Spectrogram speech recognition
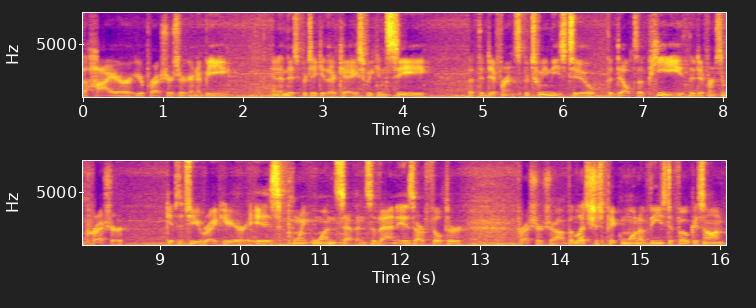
the higher your pressures are going to be. And in this particular case, we can see that the difference between these two, the delta P, the difference in pressure, gives it to you right here, is 0.17. So that is our filter pressure drop. But let's just pick one of these to focus on.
